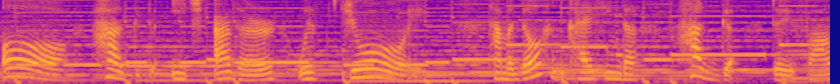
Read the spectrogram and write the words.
all hugged each other with joy. 他们都很开心的 hug 对方，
